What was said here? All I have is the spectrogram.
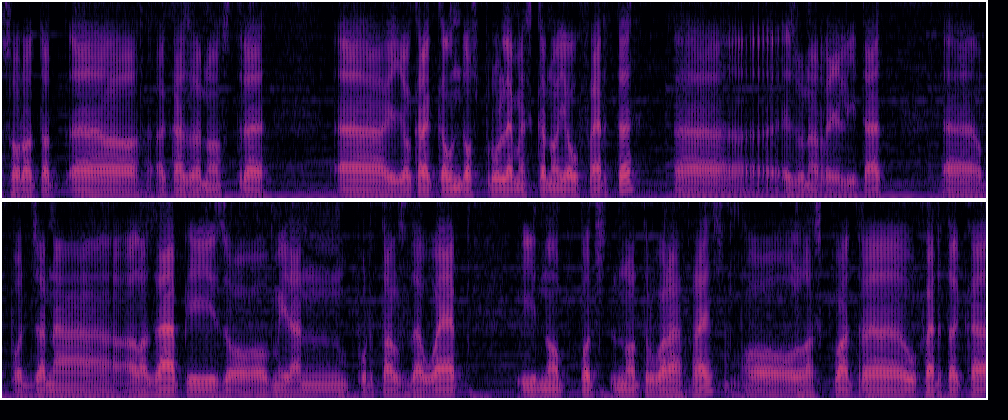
sobretot eh, a casa nostra eh, jo crec que un dels problemes que no hi ha oferta eh, és una realitat. Eh, pots anar a les APIs o mirant portals de web i no, pots, no trobaràs res, o les quatre ofertes que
